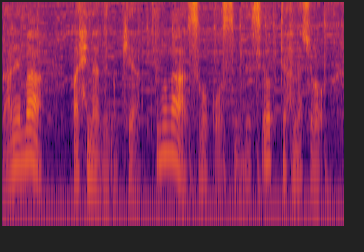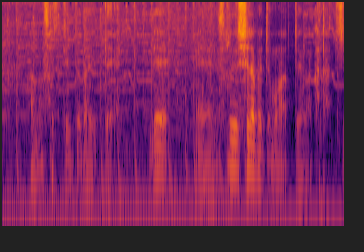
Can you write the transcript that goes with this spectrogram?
があれば、まあ、ヘナでのケアっていうのがすごくおすすめですよって話をあのさせていただいてで、えー、それで調べてもらったような形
